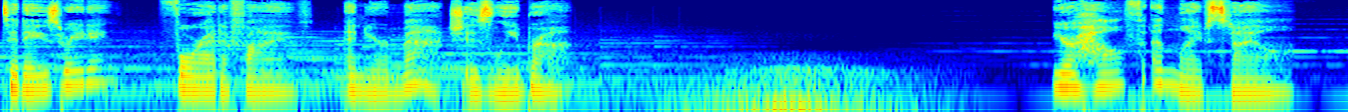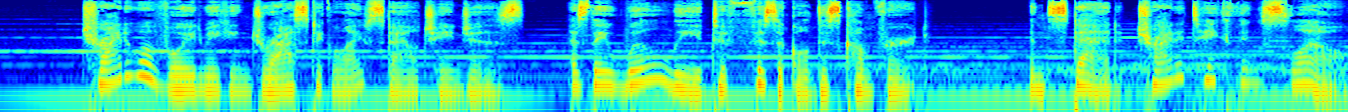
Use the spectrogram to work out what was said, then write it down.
Today's rating 4 out of 5, and your match is Libra. Your health and lifestyle. Try to avoid making drastic lifestyle changes as they will lead to physical discomfort. Instead, try to take things slow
